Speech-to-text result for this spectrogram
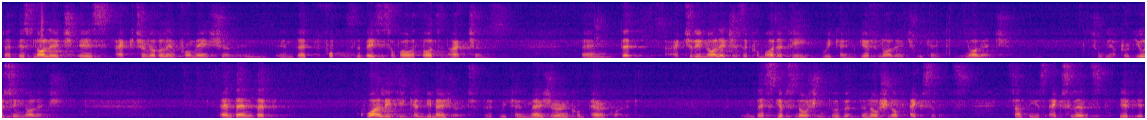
That this knowledge is actionable information and that forms the basis of our thoughts and actions. And that actually knowledge is a commodity. We can give knowledge, we can take knowledge. So we are producing knowledge. And then that quality can be measured, that we can measure and compare quality. And this gives notion to the, the notion of excellence. Something is excellence if it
